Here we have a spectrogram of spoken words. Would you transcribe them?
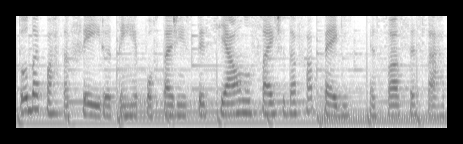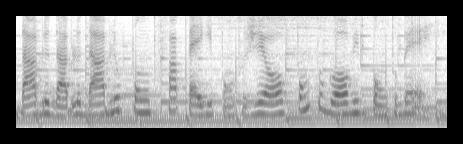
toda quarta-feira tem reportagem especial no site da FAPEG. É só acessar www.fapeg.go.gov.br.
